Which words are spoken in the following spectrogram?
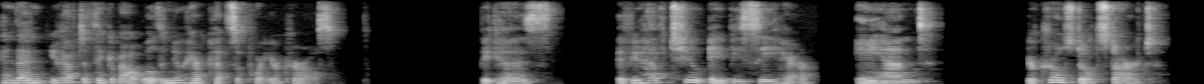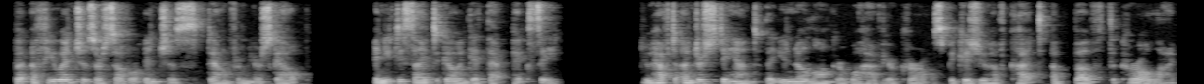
And then you have to think about will the new haircut support your curls? Because if you have two ABC hair and your curls don't start but a few inches or several inches down from your scalp, and you decide to go and get that pixie. you have to understand that you no longer will have your curls because you have cut above the curl line.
